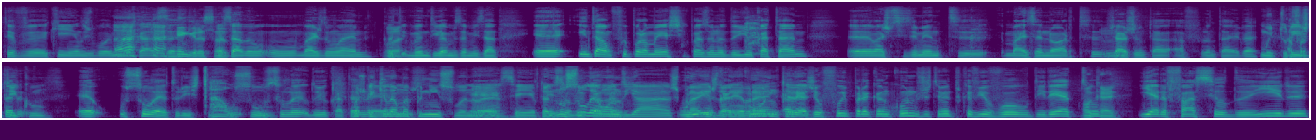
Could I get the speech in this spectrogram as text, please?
teve aqui em Lisboa, em minha ah, casa. engraçado. Passado um, um, mais de um ano, mantivemos amizade. Uh, então, fui para o México, para a zona do Yucatán, Uh, mais precisamente mais a norte, hum. já junto à, à, fronteira. Muito turístico. É, o sul é turístico. Ah, o sul. O, sul é, do Yucatán. Mas porque aquilo é, é uma península, não é? é sim, Portanto, no sul é onde há as praias da Areia Branca. Aliás, eu fui para Cancún justamente porque havia voo direto okay. e era fácil de ir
